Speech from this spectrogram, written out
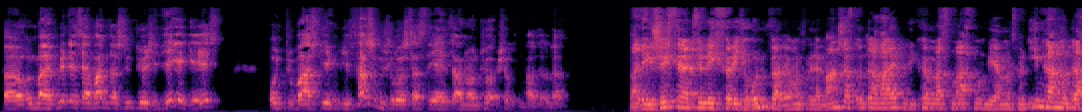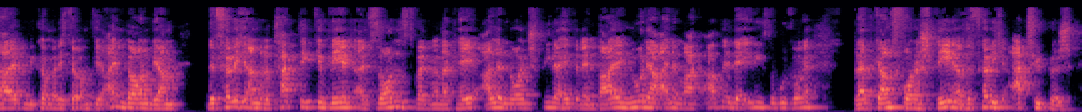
Äh, und man wird jetzt erwarten, dass du durch die Decke gehst. Und du warst irgendwie fassungslos, dass der jetzt auch noch ein Tor geschossen hat, oder? Weil die Geschichte natürlich völlig rund war. Wir haben uns mit der Mannschaft unterhalten, wie können wir was machen. Wir haben uns mit ihm lang unterhalten, wie können wir dich da irgendwie einbauen. Wir haben eine völlig andere Taktik gewählt als sonst, weil man sagt, hey, alle neun Spieler hinter dem Ball, nur der eine Mark Appel, der eh nicht so gut vorgeht, bleibt ganz vorne stehen, also völlig atypisch.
